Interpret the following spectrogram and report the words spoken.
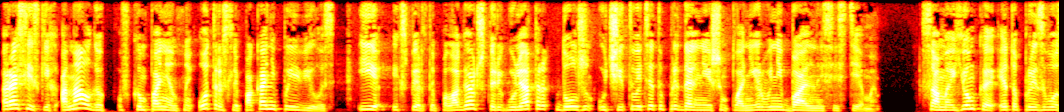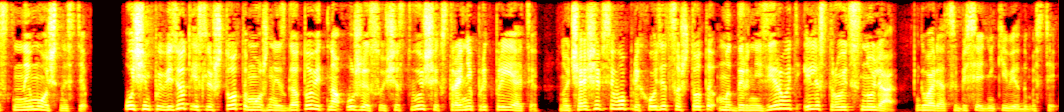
Российских аналогов в компонентной отрасли пока не появилось, и эксперты полагают, что регулятор должен учитывать это при дальнейшем планировании бальной системы. Самое емкое – это производственные мощности. Очень повезет, если что-то можно изготовить на уже существующих в стране предприятиях, но чаще всего приходится что-то модернизировать или строить с нуля, говорят собеседники ведомостей.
